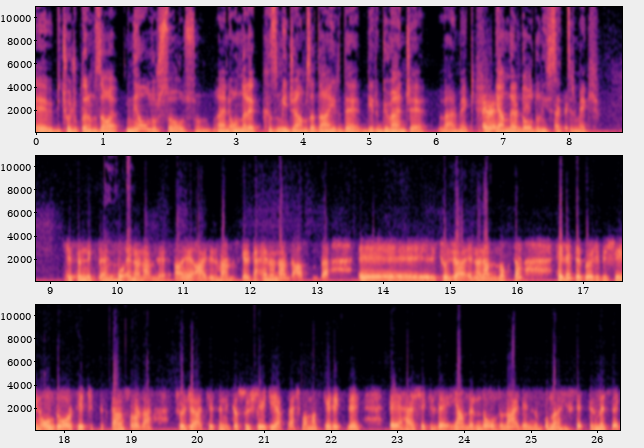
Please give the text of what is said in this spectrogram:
e, bir çocuklarımıza ne olursa olsun yani onlara kızmayacağımıza dair de bir güvence vermek, Evet, yanlarında tabii, olduğunu tabii. Kesinlikle. Buyurun. Bu en önemli. e, Ailenin vermesi gereken en önemli aslında e, çocuğa en önemli nokta. Hele de böyle bir şeyin olduğu ortaya çıktıktan sonra çocuğa kesinlikle suçlayıcı yaklaşmamak gerekli. E, her şekilde yanlarında olduğunu ailenin buna hissettirmesi.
